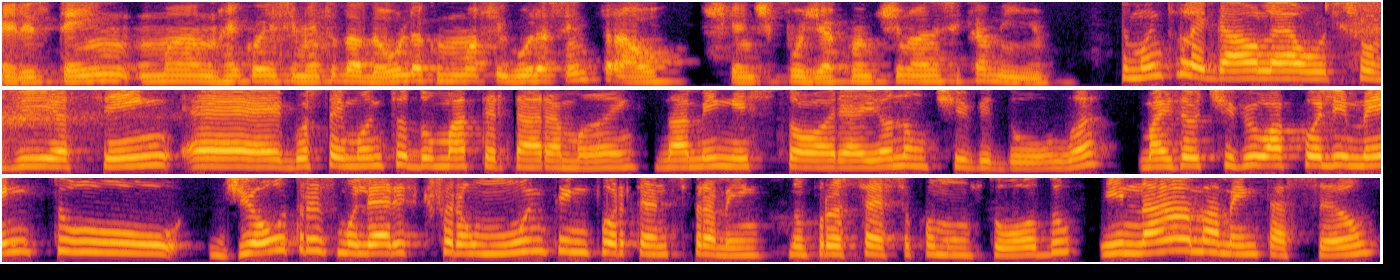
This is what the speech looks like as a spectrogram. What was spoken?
eles têm uma, um reconhecimento da doula como uma figura central. Acho que a gente podia continuar nesse caminho. Muito legal, Léo, te ouvir assim. É, gostei muito do Maternar a Mãe. Na minha história, eu não tive doula, mas eu tive o acolhimento de outras mulheres que foram muito importantes para mim no processo como um todo e na amamentação.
